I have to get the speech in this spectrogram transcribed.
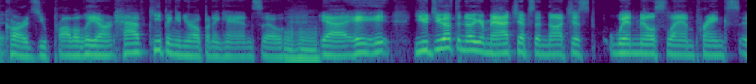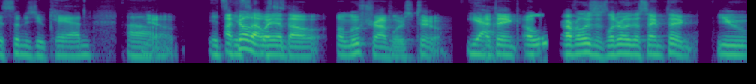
Right. cards you probably aren't have keeping in your opening hand. So, Mhm. yeah, it, it, you do have to know your matchups and not just windmill slam pranks as soon as you can. Um, Yeah. it's, I feel it's- that way about aloof travelers too. Yeah, I think aloof travelers is literally the same thing. You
